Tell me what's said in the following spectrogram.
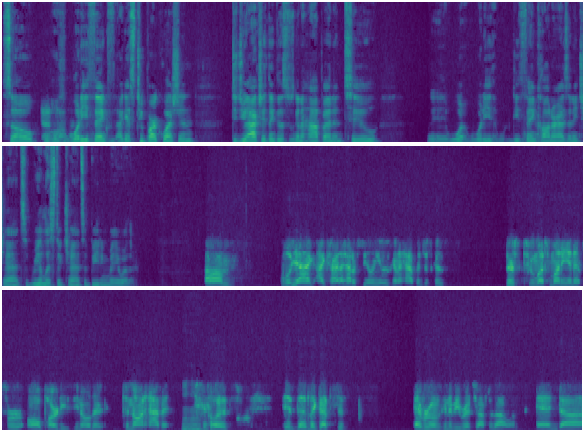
So, what do you think? I guess two part question: Did you actually think this was going to happen? And two, what what do you do? You think Conor has any chance, realistic chance of beating Mayweather? Um. Well, yeah, I, I kind of had a feeling it was going to happen just because there's too much money in it for all parties. You know, to not have it. Mm-hmm. You know, it's it that like that's just everyone's going to be rich after that one. And uh,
